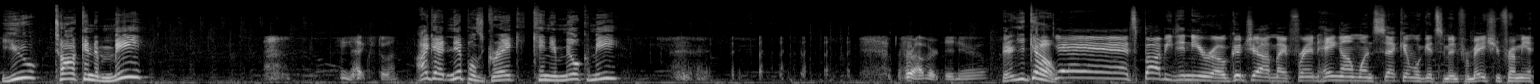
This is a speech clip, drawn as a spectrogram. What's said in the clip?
You talking to me? Next one. I got nipples, Greg. Can you milk me? Robert De Niro. There you go. Yeah, it's Bobby De Niro. Good job, my friend. Hang on one second. We'll get some information from you.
